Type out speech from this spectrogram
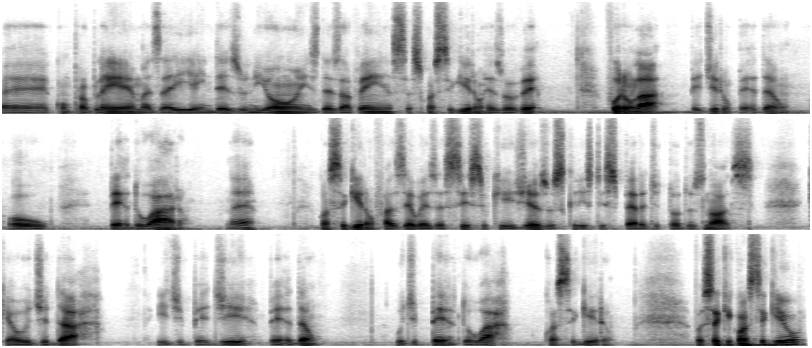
é, com problemas aí em desuniões, desavenças, conseguiram resolver? Foram lá, pediram perdão ou perdoaram, né? Conseguiram fazer o exercício que Jesus Cristo espera de todos nós, que é o de dar e de pedir perdão, o de perdoar. Conseguiram? Você que conseguiu,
